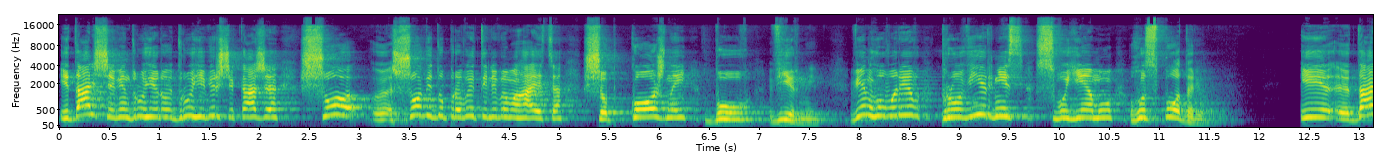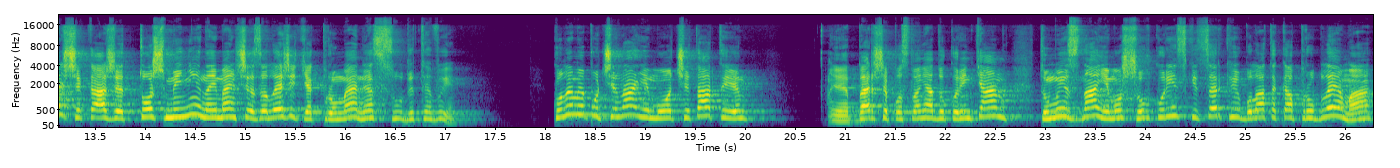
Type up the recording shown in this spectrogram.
І далі він другий, другий вірші каже, що, е, що від управителів вимагається, щоб кожний був вірний. Він говорив про вірність своєму господарю. І далі каже: тож мені найменше залежить, як про мене судите ви. Коли ми починаємо читати е, перше послання до корінтян, то ми знаємо, що в Корінській церкві була така проблема,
